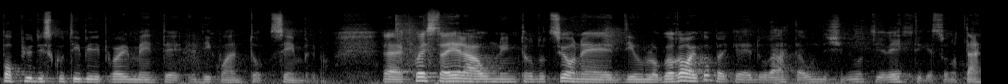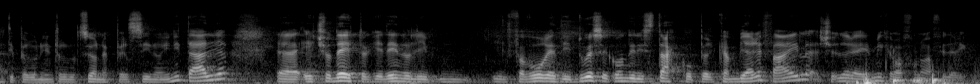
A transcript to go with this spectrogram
po' più discutibili probabilmente di quanto sembrino. Eh, questa era un'introduzione di un logoroico perché è durata 11 minuti e 20 che sono tanti per un'introduzione persino in Italia eh, e ci ho detto chiedendogli il favore di due secondi di stacco per cambiare file cederei il microfono a Federico.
